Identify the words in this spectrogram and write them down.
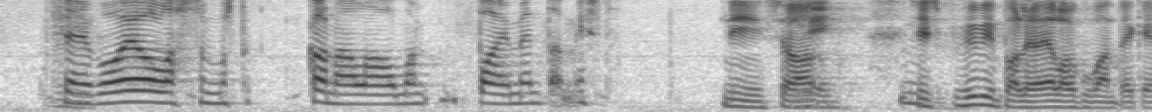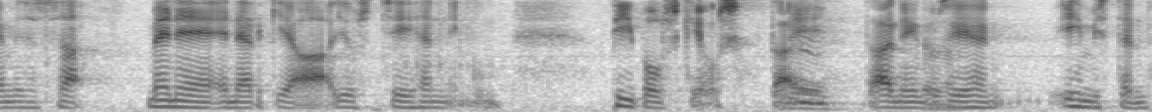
se mm. voi olla semmoista kanalauman paimentamista. Niin, se on. Niin. Siis hyvin paljon elokuvan tekemisessä menee energiaa just siihen niin kuin people skills tai, mm. tai niin kuin siihen ihmisten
